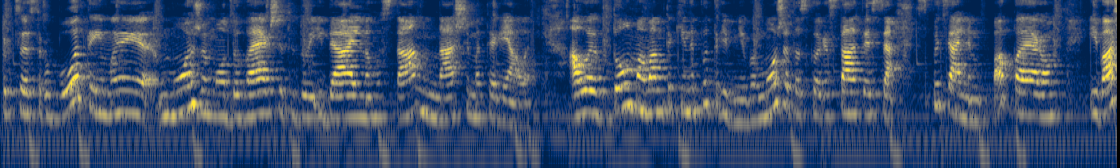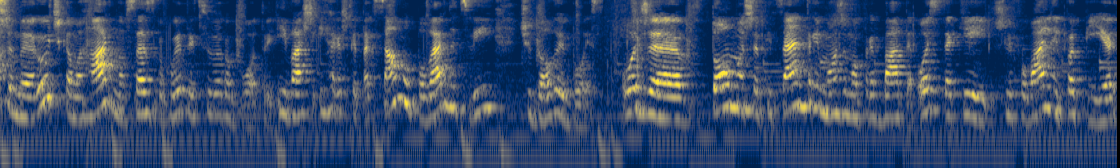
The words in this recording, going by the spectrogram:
процес роботи, і ми можемо довершити до ідеального стану наші матеріали. Але вдома вам такі не потрібні. Ви можете скористатися спеціальним папером і вашими ручками гарно все зробити цю роботу. І ваші іграшки так само повернуть свій чудовий блиск. Отже, в тому ж епіцентрі можемо придбати ось такий шліфувальний папір.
